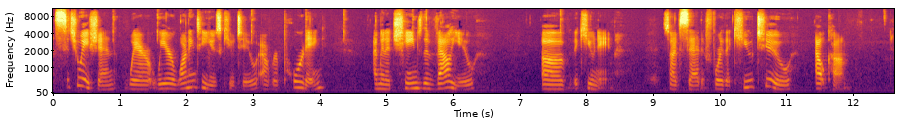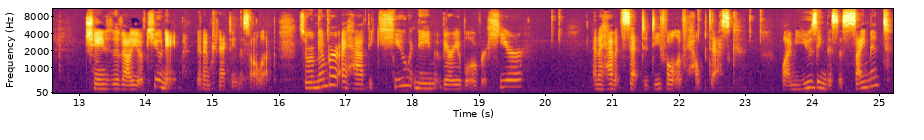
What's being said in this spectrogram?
situation where we are wanting to use Q2, our reporting, I'm going to change the value of the Q name. So I've said for the Q2 outcome, change the value of Q name. Then I'm connecting this all up. So remember I have the Q name variable over here, and I have it set to default of help desk. Well, I'm using this assignment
